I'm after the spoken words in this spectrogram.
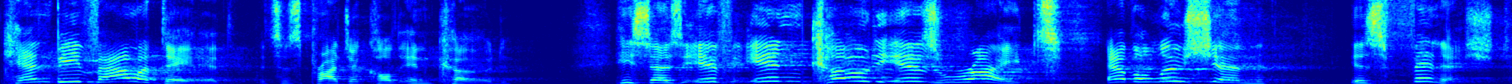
can be validated. It's this project called ENCODE. He says if ENCODE is right, evolution is finished.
